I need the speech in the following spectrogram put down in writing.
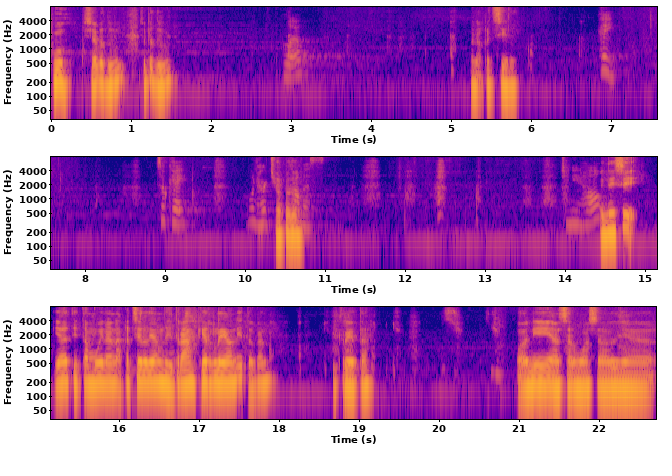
Wow, siapa tuh? Siapa tuh? Halo? Anak kecil. Hey. It's okay. Won't hurt you, siapa tuh? Ini sih ya ditemuin anak kecil yang di terakhir Leon itu kan di kereta. Oh ini asal muasalnya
